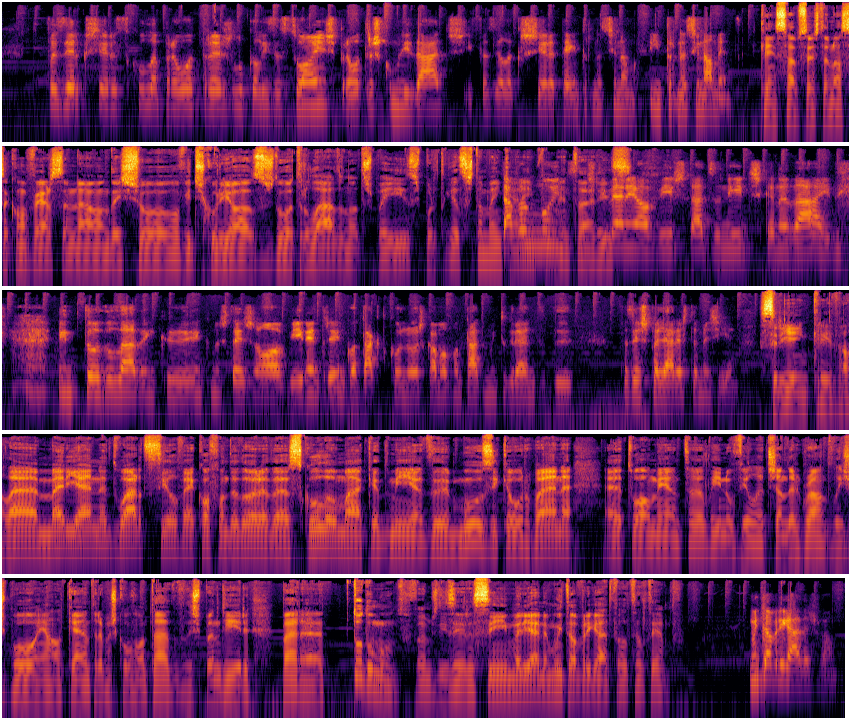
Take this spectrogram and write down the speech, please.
fazer crescer a escola para outras localizações, para outras comunidades e fazê-la crescer até internacional, internacionalmente. Quem sabe se esta nossa conversa não deixou ouvidos curiosos do outro lado, noutros países, portugueses também Estava querem muito, implementar se estiverem a ouvir Estados Unidos, Canadá e de, em todo o lado em que, em que nos estejam a ouvir, entrem em contato connosco, há uma vontade muito grande de fazer espalhar esta magia. Seria incrível. A Mariana Duarte Silva é cofundadora da School, uma academia de música urbana, atualmente ali no Village Underground de Lisboa, em Alcântara, mas com vontade de expandir para todo o mundo, vamos dizer assim. Mariana, muito obrigado pelo teu tempo. Muito obrigada, João.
